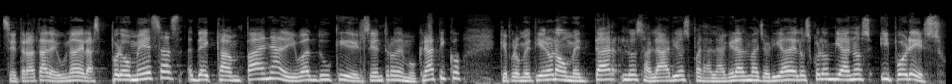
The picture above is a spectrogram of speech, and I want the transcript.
se trata de una de las promesas de campaña de Iván Duque y del Centro Democrático que prometieron aumentar los salarios para la gran mayoría de los colombianos y por eso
